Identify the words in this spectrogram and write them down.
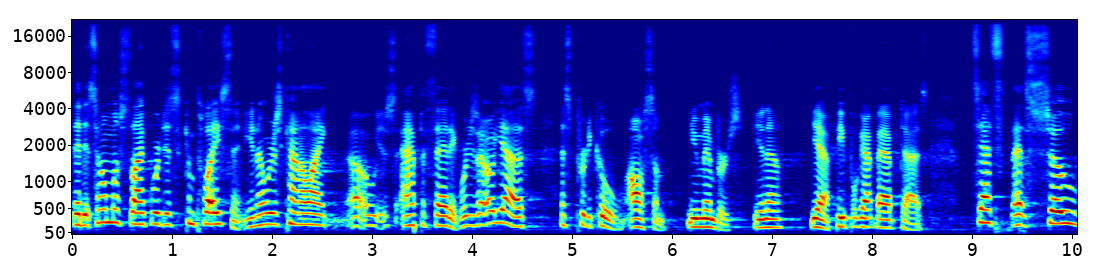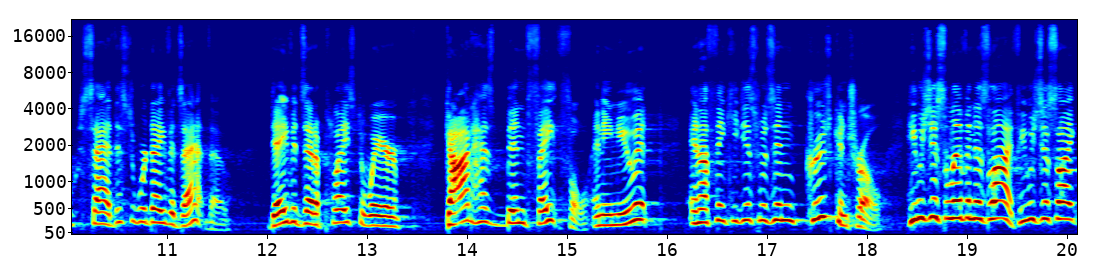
that it's almost like we're just complacent. You know, we're just kind of like, oh, just apathetic. We're just, oh, yeah, that's, that's pretty cool. Awesome. New members, you know? Yeah, people got baptized. That's, that's so sad. This is where David's at, though. David's at a place to where God has been faithful, and he knew it, and I think he just was in cruise control. He was just living his life. He was just like,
